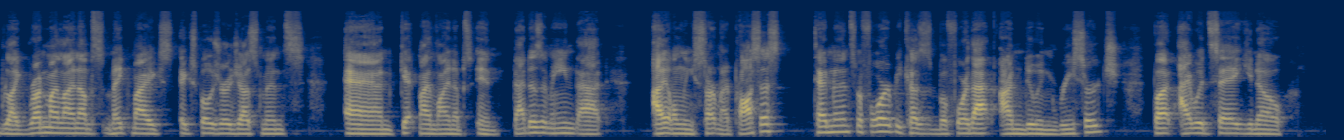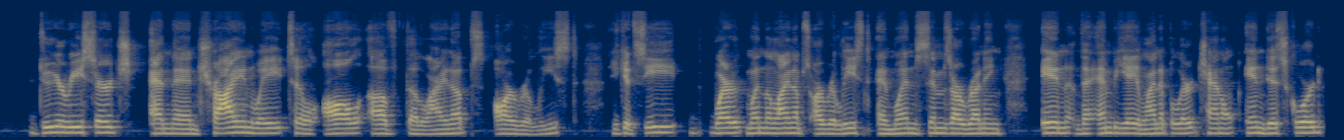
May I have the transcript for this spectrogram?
like run my lineups, make my ex- exposure adjustments and get my lineups in. That doesn't mean that I only start my process 10 minutes before because before that I'm doing research, but I would say, you know, do your research and then try and wait till all of the lineups are released. You could see where when the lineups are released and when sims are running in the NBA lineup alert channel in Discord.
